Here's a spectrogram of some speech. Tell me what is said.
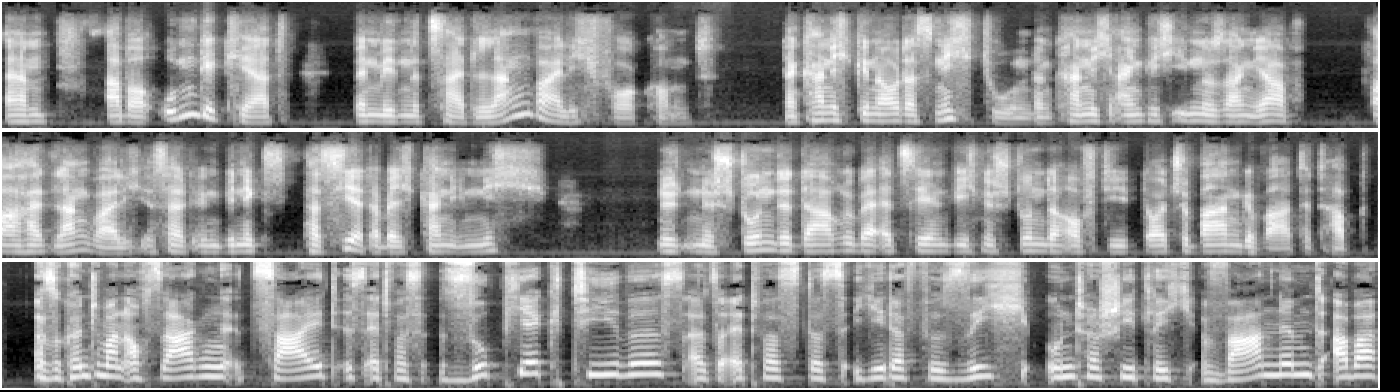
Ähm, aber umgekehrt, wenn mir eine Zeit langweilig vorkommt, dann kann ich genau das nicht tun. Dann kann ich eigentlich Ihnen nur sagen, ja, war halt langweilig, ist halt irgendwie nichts passiert, aber ich kann Ihnen nicht eine Stunde darüber erzählen, wie ich eine Stunde auf die Deutsche Bahn gewartet habe. Also könnte man auch sagen, Zeit ist etwas Subjektives, also etwas, das jeder für sich unterschiedlich wahrnimmt. Aber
